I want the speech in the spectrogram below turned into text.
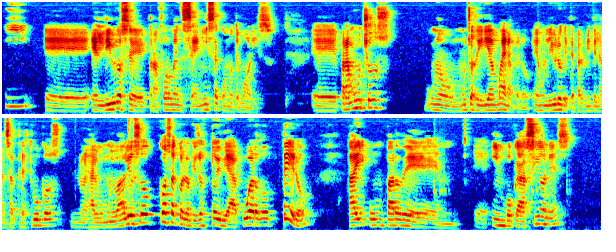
y eh, el libro se transforma en ceniza cuando te morís. Eh, para muchos, uno, muchos dirían, bueno, pero es un libro que te permite lanzar tres trucos, no es algo muy valioso, cosa con lo que yo estoy de acuerdo, pero hay un par de invocaciones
